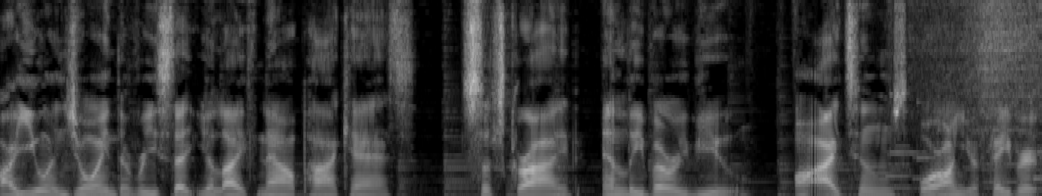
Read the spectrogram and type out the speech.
Are you enjoying the Reset Your Life Now podcast? Subscribe and leave a review on iTunes or on your favorite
